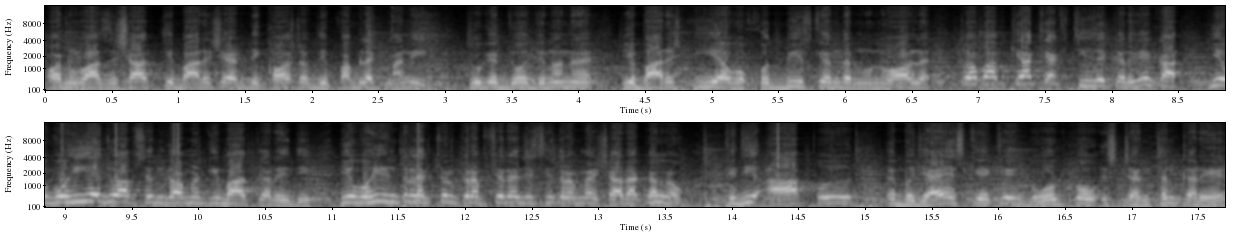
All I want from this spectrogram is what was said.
اور نوازشات کی بارش ہے at the cost of the public money کیونکہ جو جنہوں نے یہ بارش کی ہے، وہ خود بھی اس کے اندر انوالو ہے۔ تو اب آپ کیا کیا چیزیں کریں گے یہ وہی ہے جو آپ سندھ گورنمنٹ کی بات کر رہی تھی۔ یہ وہی انٹلیکچوئل کرپشن ہے جس کی طرف میں اشارہ کر رہا ہوں۔ کہ جی آپ، بجائے اس کے کہ بورڈ کو اسٹرینتھن کریں،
